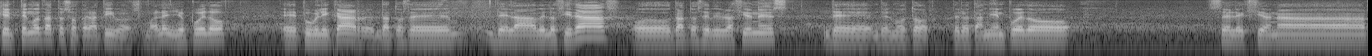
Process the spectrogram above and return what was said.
que tengo datos operativos, ¿vale? Yo puedo eh, publicar datos de, la velocidad o datos de vibraciones del motor. Pero también puedo seleccionar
